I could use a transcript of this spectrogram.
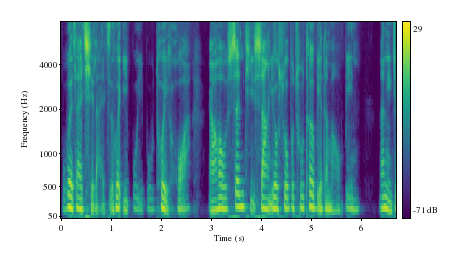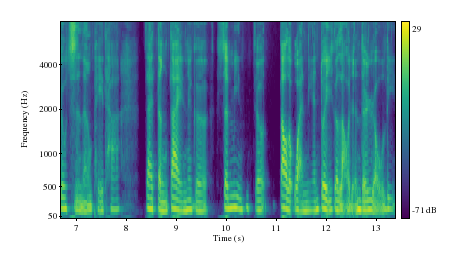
不会再起来，只会一步一步退化，然后身体上又说不出特别的毛病，那你就只能陪他。在等待那个生命，就到了晚年，对一个老人的蹂躏。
